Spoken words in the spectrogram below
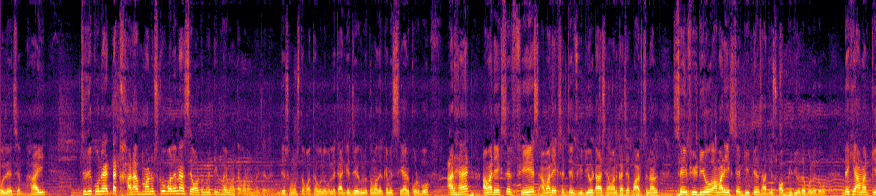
বলেছে, ভাই যদি কোনো একটা খারাপ মানুষকেও বলে না, সে অটোমেটিক ভাই মাথা গরম হয়ে যাবে। যে সমস্ত কথাগুলো বলেছে। আজকে যেগুলো তোমাদেরকে আমি শেয়ার করব। আর হ্যাঁ আমার এক্সের ফেস আমার এক্সের যে ভিডিওটা আছে আমার কাছে পার্সোনাল সেই ভিডিও আমার এক্সের ডিটেলস আজকে সব ভিডিওতে বলে দেবো। দেখি আমার কে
